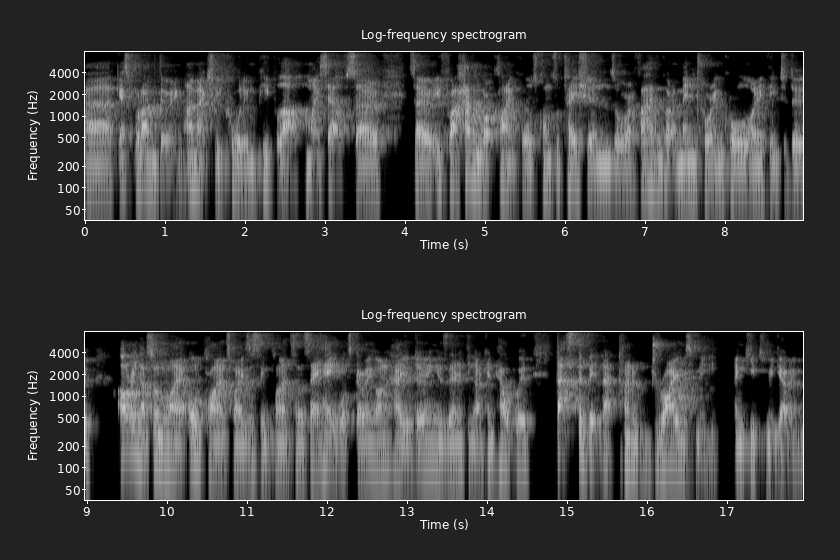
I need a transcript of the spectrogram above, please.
uh, guess what I'm doing? I'm actually calling people up myself. So, so if I haven't got client calls, consultations, or if I haven't got a mentoring call or anything to do, I'll ring up some of my old clients, my existing clients, and I'll say, "Hey, what's going on? How you're doing? Is there anything I can help with?" That's the bit that kind of drives me and keeps me going.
